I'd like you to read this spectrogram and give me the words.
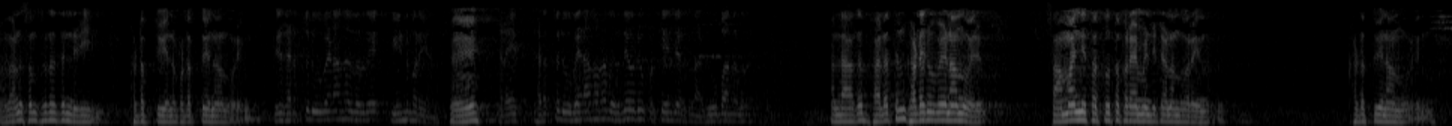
അതാണ് സംസ്കൃതത്തിന്റെ രീതി. ഘടത്വേന പടത്വേന എന്ന് പറയുന്നത്. വെറുതെ വീണ്ടും പറയാണ്. വെറുതെ ഒരു ചേർക്കുന്ന രൂപ എന്നുള്ളത്. അല്ല അത് ഫലത്തിൽ ഘടരൂപേണ എന്ന് വരും. സാമാന്യ തത്വത്തെ പറയാൻ വേണ്ടിയിട്ടാണെന്ന് പറയുന്നത്. ഘടത്വേന എന്ന് പറയുന്നത്.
